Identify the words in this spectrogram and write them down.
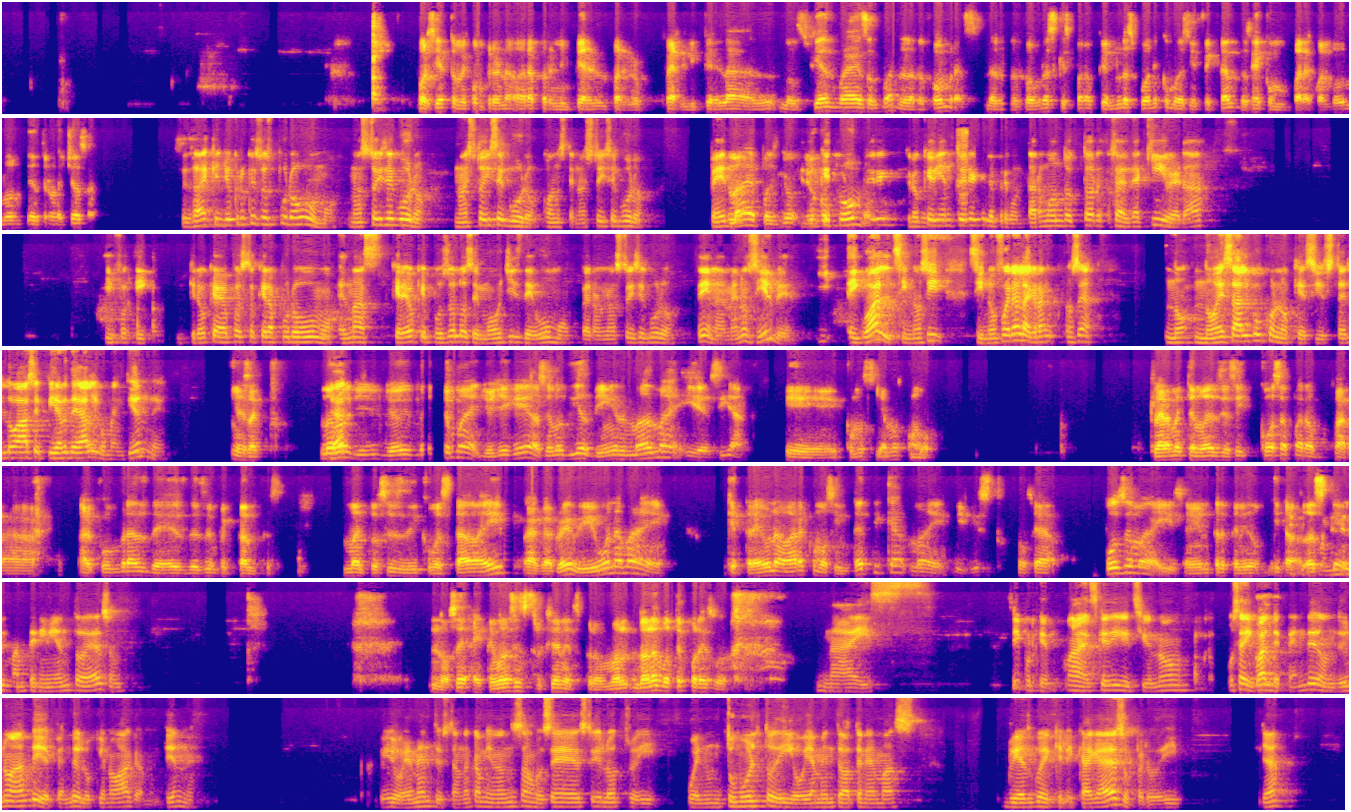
Por cierto, me compré una hora para limpiar, para, para limpiar la, los pies, esas, bueno, las alfombras. Las alfombras que es para que uno las pone como desinfectante, o sea, como para cuando uno entra a una choza. Se sabe que yo creo que eso es puro humo. No estoy seguro. No estoy seguro, conste, no estoy seguro. Pero Madre, pues yo, creo, yo que, creo que vi en Twitter que le preguntaron a un doctor, o sea, es de aquí, ¿verdad? Y, fue- y creo que había puesto que era puro humo. Es más, creo que puso los emojis de humo, pero no estoy seguro. Sí, al menos sirve. Y, e igual, si no, si, si no fuera la gran, o sea, no, no es algo con lo que si usted lo hace pierde algo, ¿me entiende? Exacto. No, yo, yo, de hecho, mae, yo llegué hace unos días bien el más, mae, y decía, eh, ¿cómo se llama? Como, claramente no es decir, cosa para, para alfombras de, desinfectantes. Ma, entonces, y como estaba ahí, agarré, vi una, mae, que trae una vara como sintética, mae, y listo. O sea, puse, mae, y se ve entretenido. Y la verdad es ¿Cuál que... es el mantenimiento de eso? No sé, ahí tengo las instrucciones, pero no, no las voté por eso. Nice. Sí, porque ma, es que si uno, o sea, igual depende de donde uno ande y depende de lo que uno haga, ¿me entiende? Y obviamente usted anda caminando en San José, esto y el otro, y, o en un tumulto, y obviamente va a tener más riesgo de que le caiga eso, pero di, ya,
